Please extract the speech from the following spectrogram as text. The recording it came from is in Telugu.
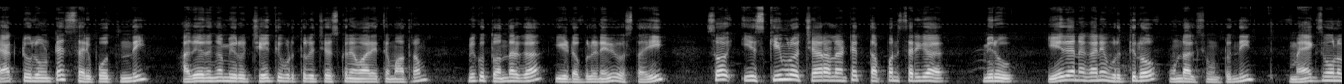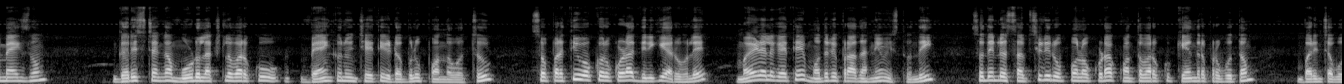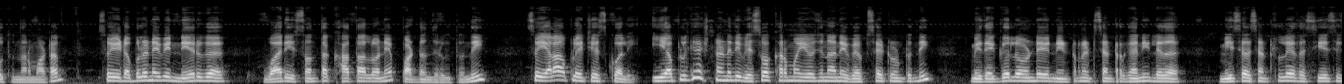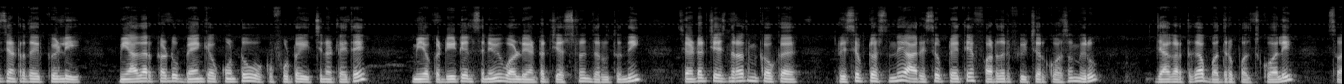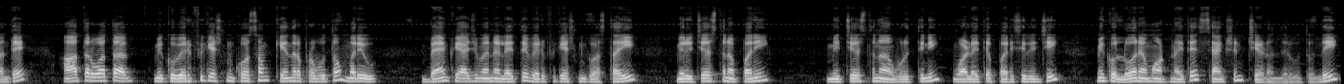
యాక్టివ్లో ఉంటే సరిపోతుంది. అదేవిధంగా మీరు చేతి వృత్తులు చేసుకునే వారైతే మాత్రం మీకు తొందరగా ఈ డబ్బులు అనేవి వస్తాయి. సో ఈ స్కీమ్లో చేరాలంటే తప్పనిసరిగా మీరు ఏదైనా కానీ వృత్తిలో ఉండాల్సి ఉంటుంది. మ్యాక్సిమంలో మ్యాక్సిమం గరిష్టంగా మూడు లక్షల వరకు బ్యాంకు నుంచి అయితే ఈ డబ్బులు పొందవచ్చు. సో ప్రతి ఒక్కరు కూడా దీనికి అర్హులే. మహిళలకైతే మొదటి ప్రాధాన్యం ఇస్తుంది. సో దీనిలో సబ్సిడీ రూపంలో కూడా కొంతవరకు కేంద్ర ప్రభుత్వం భరించబోతుందన్నమాట. సో ఈ డబ్బులు అనేవి నేరుగా వారి సొంత ఖాతాల్లోనే పడడం జరుగుతుంది. సో ఎలా అప్లై చేసుకోవాలి? ఈ అప్లికేషన్ అనేది విశ్వకర్మ యోజన అనే వెబ్సైట్ ఉంటుంది. మీ దగ్గరలో ఉండే ఇంటర్నెట్ సెంటర్ కానీ లేదా మీ సేవ సెంటర్ లేదా సిఎస్సి సెంటర్ దగ్గరికి వెళ్ళి మీ ఆధార్ కార్డు బ్యాంక్ అకౌంట్ ఒక ఫోటో ఇచ్చినట్లయితే మీ యొక్క డీటెయిల్స్ అనేవి వాళ్ళు ఎంటర్ చేసడం జరుగుతుంది. సో ఎంటర్ చేసిన తర్వాత మీకు ఒక రిసిప్ట్ వస్తుంది. ఆ రిసిప్ట్ అయితే ఫర్దర్ ఫ్యూచర్ కోసం మీరు జాగ్రత్తగా భద్రపరచుకోవాలి. సో అంతే. ఆ తర్వాత మీకు వెరిఫికేషన్ కోసం కేంద్ర ప్రభుత్వం మరియు బ్యాంకు యాజమాన్యాలు అయితే వెరిఫికేషన్కి వస్తాయి. మీరు చేస్తున్న పని మీరు చేస్తున్న వృత్తిని వాళ్ళైతే పరిశీలించి మీకు లోన్ అమౌంట్ని అయితే శాంక్షన్ చేయడం జరుగుతుంది.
